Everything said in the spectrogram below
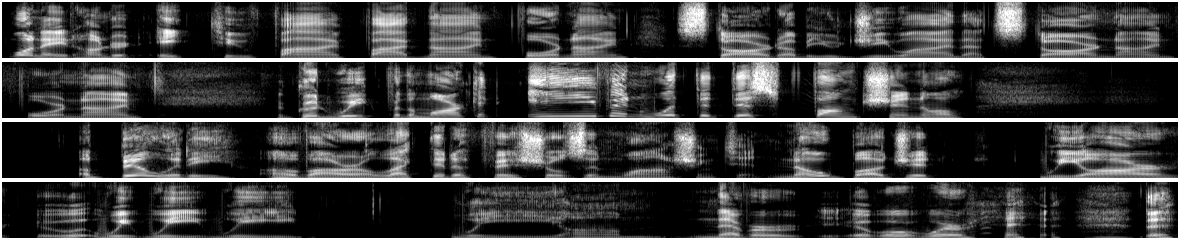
1 800 825 5949, star WGY, that's star 949. A good week for the market, even with the dysfunctional ability of our elected officials in Washington. No budget, we are we we we we um, never we're the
